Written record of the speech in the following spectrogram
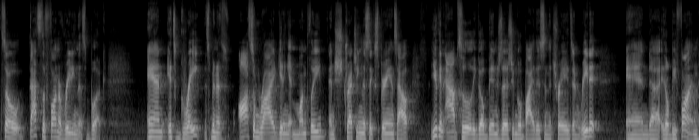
So that's the fun of reading this book. And it's great. It's been an awesome ride getting it monthly and stretching this experience out you can absolutely go binge this. You can go buy this in the trades and read it, and uh, it'll be fun.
